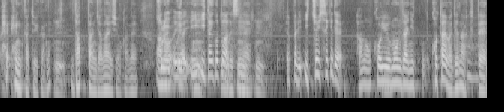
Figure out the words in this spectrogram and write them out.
変化というかね、うん、だったんじゃないでしょうかね。あの言いたいことはですね、やっぱり一朝一夕であのこういう問題に答えは出なくて、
